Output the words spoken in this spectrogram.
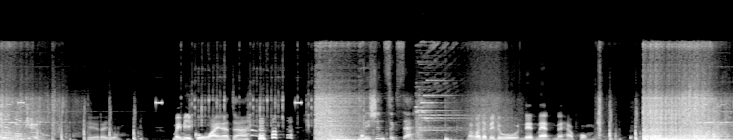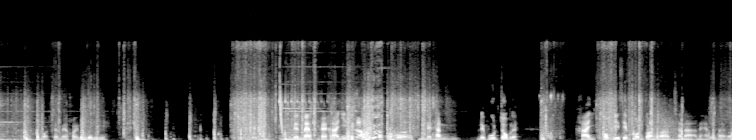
Triple kill! โอเคได้อยู่ ไม่มีกู้ไวนะจ๊ะ Mission success. เราก็จะไปดูเด a แมทนะครับผมบอทจะไม่ค่อยมีเด a แมทใครฆ่า 20 คน โอ้โห ไม่ทันได้พูดจบเลย ฆ่าครบ 20 คนก่อนก็ชนะนะครับถ่ายไว้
